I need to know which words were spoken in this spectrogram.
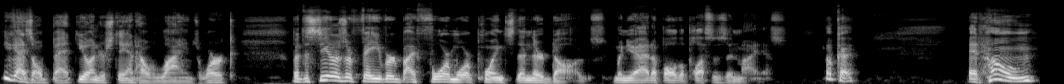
You guys all bet. You understand how lines work. But the Steelers are favored by four more points than their dogs when you add up all the pluses and minus. Okay. At home,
